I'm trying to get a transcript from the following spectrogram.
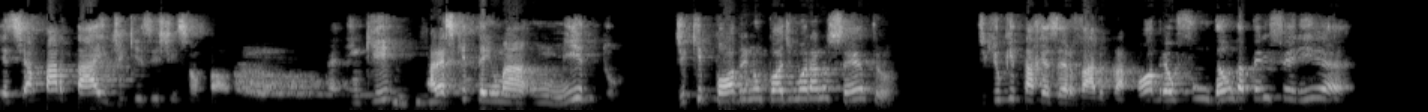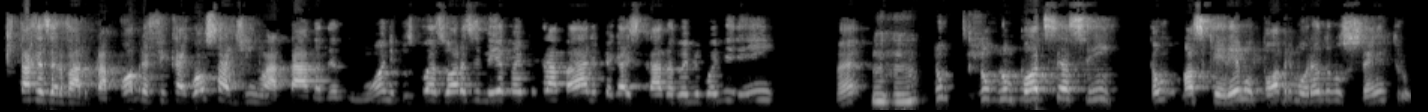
esse apartheid que existe em São Paulo, né? em que parece que tem uma, um mito de que pobre não pode morar no centro, de que o que está reservado para pobre é o fundão da periferia, o que está reservado para pobre é ficar igual sardinha latada dentro do ônibus duas horas e meia para ir para o trabalho, pegar a estrada do Mirim. Né? Uhum. Não, não, não pode ser assim. Então, nós queremos pobre morando no centro.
